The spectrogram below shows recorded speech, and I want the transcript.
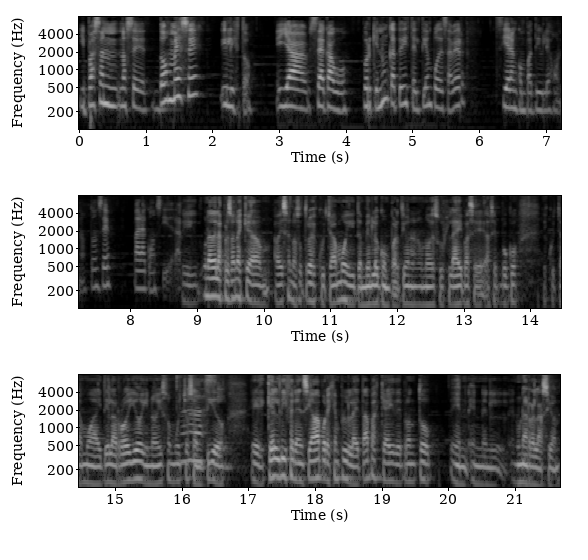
y pasan, no sé, dos meses y listo. Y ya se acabó porque nunca te diste el tiempo de saber si eran compatibles o no. Entonces, para considerar. Sí, una de las personas que a, veces nosotros escuchamos y también lo compartió en uno de sus lives hace, hace poco, escuchamos a Itel Arroyo y no hizo mucho ah, sentido. Eh, que él diferenciaba, por ejemplo, las etapas que hay de pronto en, en, el, en una relación.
